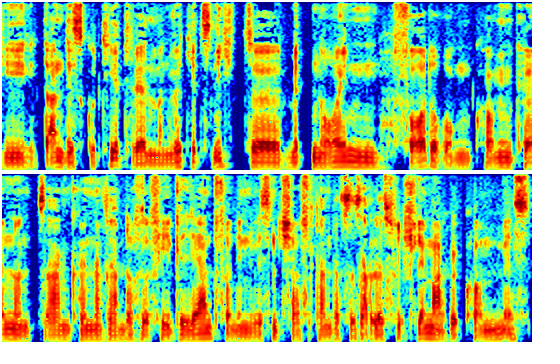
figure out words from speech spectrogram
die dann diskutiert werden. Man wird jetzt nicht äh, mit neuen Forderungen kommen können und sagen können, wir haben doch so viel gelernt von den Wissenschaftlern, dass das alles viel schlimmer gekommen ist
